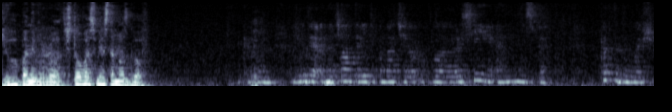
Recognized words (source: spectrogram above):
Ёбаный в рот. Что у вас вместо мозгов? Люди начало третьего ночи в России, они не спят. Как ты думаешь,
